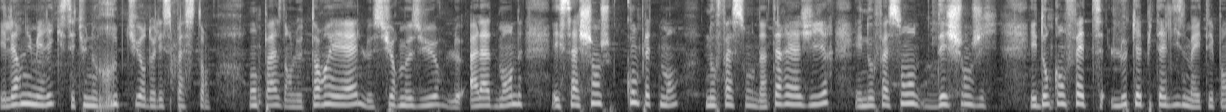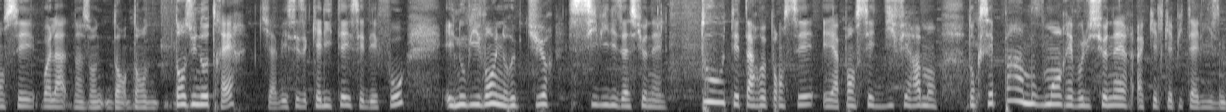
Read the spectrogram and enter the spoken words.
Et l'ère numérique, c'est une rupture de l'espace-temps. On passe dans le temps réel, le sur-mesure, le à la demande, et ça change complètement nos façons d'interagir et nos façons d'échanger. Et donc, en fait, le capitalisme a été pensé voilà, dans, une autre ère, qui avait ses qualités et ses défauts, et nous vivons une rupture civilisationnelle. Tout est à repenser et à penser différemment. Donc c'est pas un mouvement révolutionnaire à quel capitalisme,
